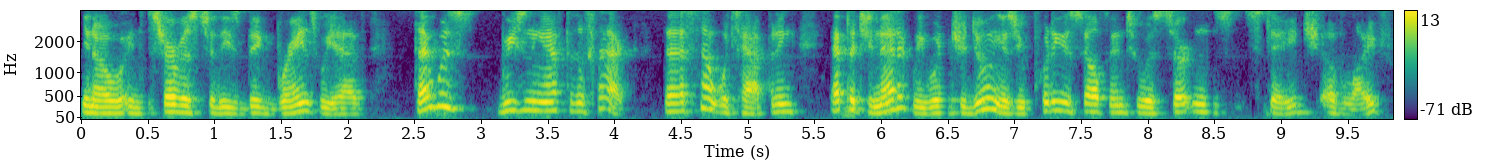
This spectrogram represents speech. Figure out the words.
you know, in service to these big brains we have, that was reasoning after the fact. That's not what's happening. Epigenetically, what you're doing is you're putting yourself into a certain stage of life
